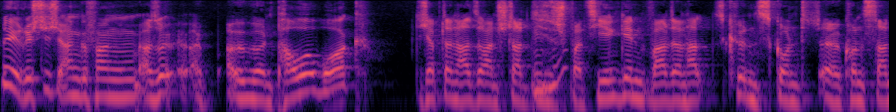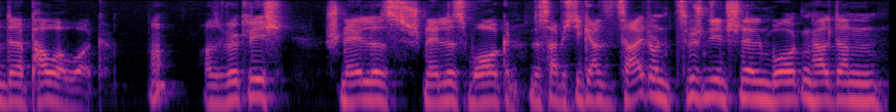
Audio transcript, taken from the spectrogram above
Nee, richtig angefangen, also äh, über einen Powerwalk. Ich habe dann also anstatt dieses mhm. Spazierengehen, war dann halt ein konstanter Powerwalk. Ne? Also wirklich schnelles, schnelles Walken. Das habe ich die ganze Zeit und zwischen den schnellen Walken halt dann,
